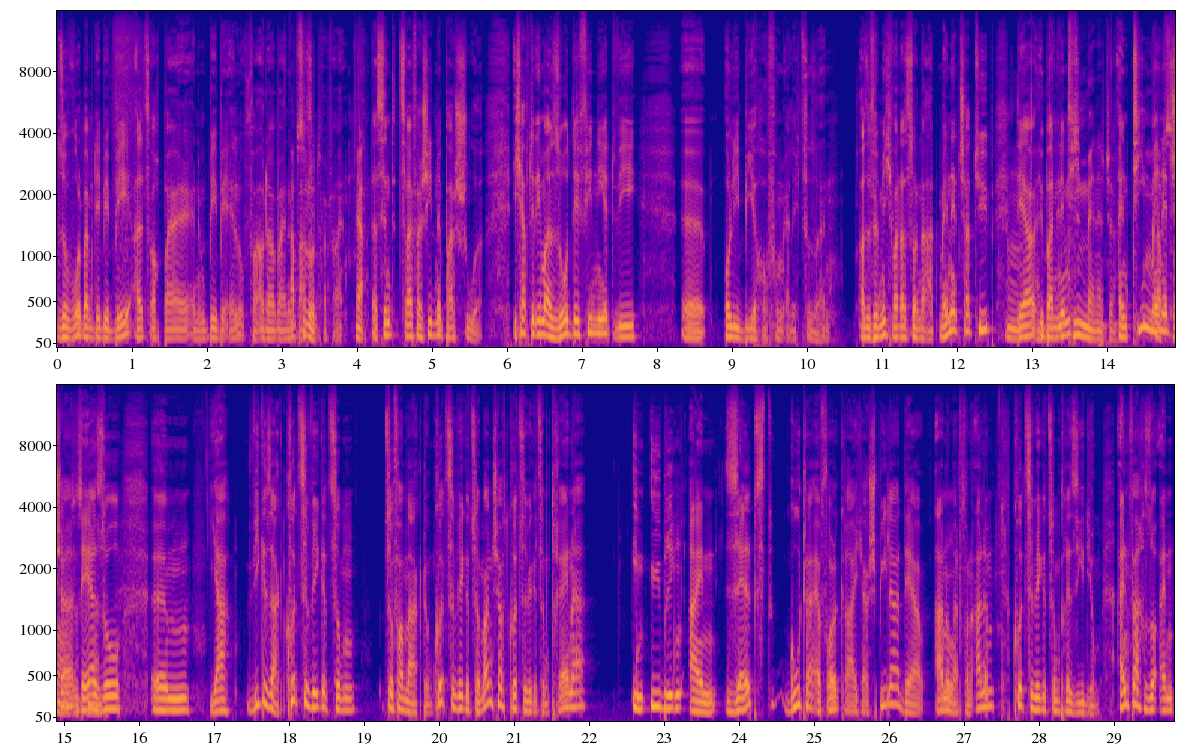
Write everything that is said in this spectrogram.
Sowohl beim DBB als auch bei einem BBL oder bei einem Absolut. Basketballverein. Ja. Das sind zwei verschiedene Paar Schuhe. Ich habe den immer so definiert wie äh, Olli Bierhoff, um ehrlich zu sein. Also für mich war das so eine Art Manager-Typ, der Hm, Ein- übernimmt. Ein Teammanager. Ein Teammanager, so der so, ähm, ja, wie gesagt, kurze Wege zum, zur Vermarktung, kurze Wege zur Mannschaft, kurze Wege zum Trainer. Im Übrigen ein selbst guter, erfolgreicher Spieler, der Ahnung hat von allem. Kurze Wege zum Präsidium. Einfach so ein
